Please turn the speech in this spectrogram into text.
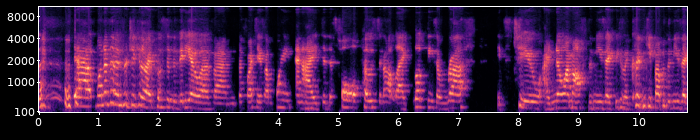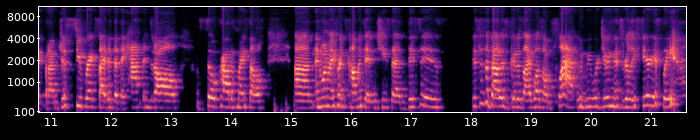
yeah, one of them in particular, I posted the video of um, the fouettes on pointe, and I did this whole post about like, look, these are rough. It's two. I know I'm off the music because I couldn't keep up with the music, but I'm just super excited that they happened at all. I'm so proud of myself. Um, and one of my friends commented, and she said, "This is this is about as good as I was on flat when we were doing this really seriously."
